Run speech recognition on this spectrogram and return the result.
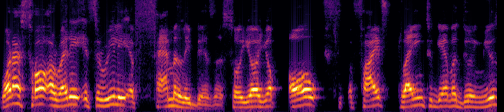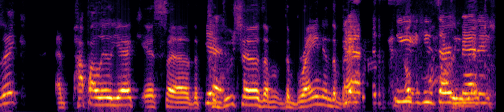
What I saw already, it's a really a family business. So you're you're all f- five playing together doing music, and Papa Liliac is uh, the Yeah. producer, the the brain in the yeah, back. he, he's our Liliac manager.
